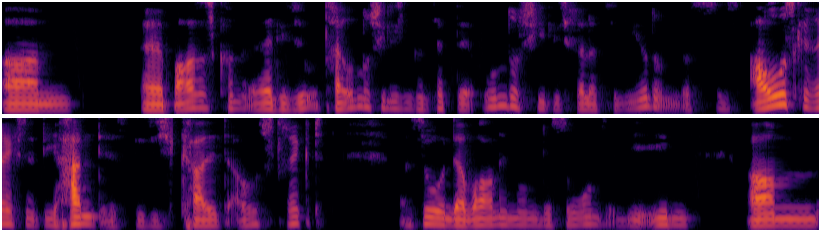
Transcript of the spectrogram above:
ähm, äh, Basis, äh, diese drei unterschiedlichen Konzepte unterschiedlich relationiert und dass es ausgerechnet die Hand ist, die sich kalt ausstreckt, so in der Wahrnehmung des Sohns, die eben ähm,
